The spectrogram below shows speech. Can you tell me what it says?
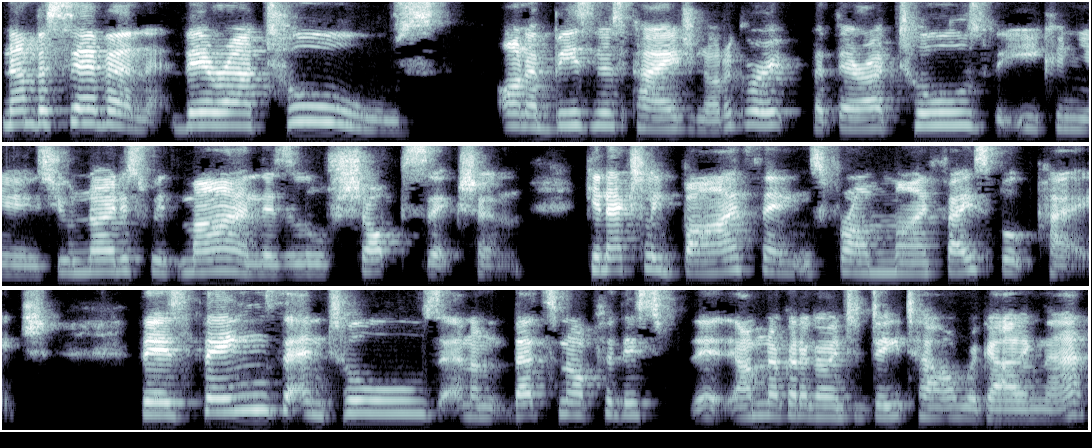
Number seven, there are tools on a business page, not a group, but there are tools that you can use. You'll notice with mine, there's a little shop section. You can actually buy things from my Facebook page there's things and tools and I'm, that's not for this i'm not going to go into detail regarding that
